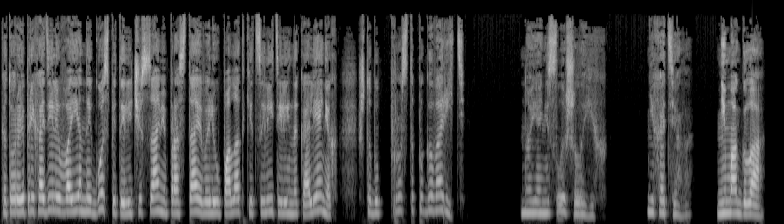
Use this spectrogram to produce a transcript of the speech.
которые приходили в военный госпиталь и часами простаивали у палатки целителей на коленях, чтобы просто поговорить. Но я не слышала их, не хотела, не могла.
